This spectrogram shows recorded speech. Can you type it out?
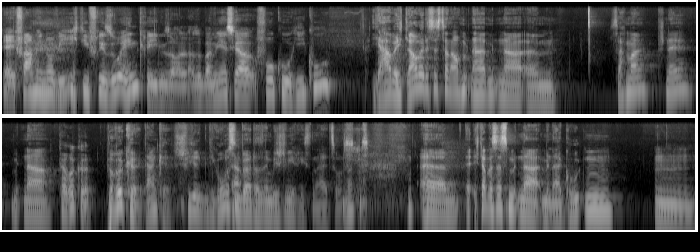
Ja, ich frage mich nur, wie ich die Frisur hinkriegen soll. Also bei mir ist ja Foku Hiku. Ja, aber ich glaube, das ist dann auch mit einer, mit einer ähm, sag mal schnell, mit einer Perücke. Perücke, danke. Schwierig, die großen Wörter sind die schwierigsten halt so. Ne? ähm, ich glaube, es ist mit einer, mit einer guten mh,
